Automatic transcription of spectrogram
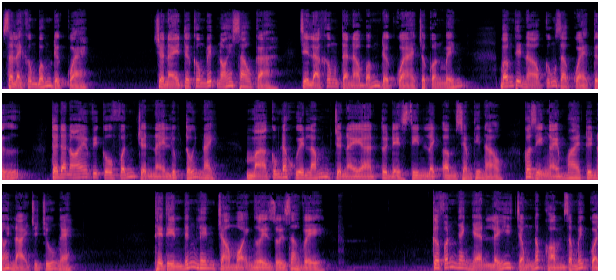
Sao lại không bấm được quẻ Chuyện này tôi không biết nói sao cả. Chỉ là không thể nào bấm được quẻ cho con mến. Bấm thế nào cũng ra quẻ tử. Tôi đã nói với cô Phấn chuyện này lúc tối nay mà cũng đã khuyên lắm Chuyện này à, tôi để xin lệnh âm xem thế nào. Có gì ngày mai tôi nói lại cho chú nghe. Thầy Thìn đứng lên chào mọi người rồi ra về. Cơ phấn nhanh nhẹn lấy chồng nóc hòm ra mấy quả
